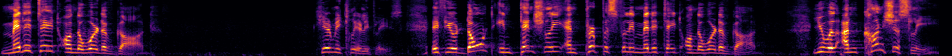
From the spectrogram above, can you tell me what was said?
meditate on the Word of God, hear me clearly, please. If you don't intentionally and purposefully meditate on the Word of God, you will unconsciously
